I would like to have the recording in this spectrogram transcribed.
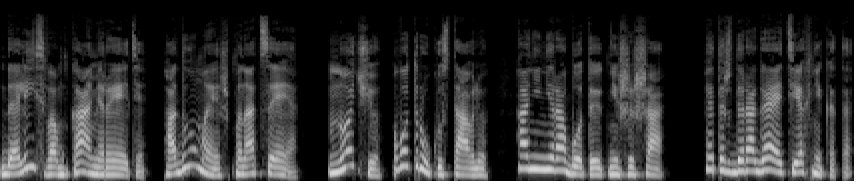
Дались вам камеры эти, подумаешь, панацея. Ночью вот руку ставлю, они не работают ни шиша. Это ж дорогая техника-то.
